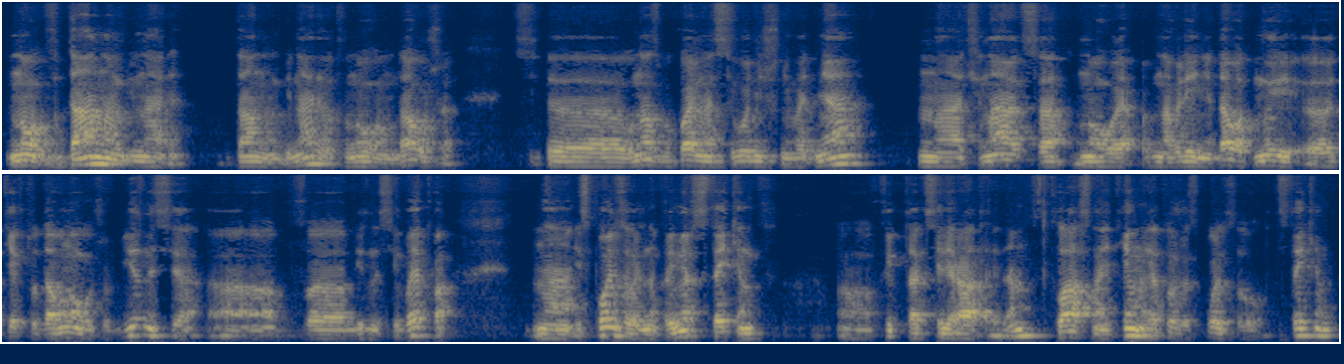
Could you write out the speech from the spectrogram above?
Но в данном бинаре данном бинаре, вот в новом, да, уже, э, у нас буквально с сегодняшнего дня начинаются новые обновления. Да, вот мы, э, те, кто давно уже в бизнесе, э, в бизнесе Веко, использовали, например, стейкинг в криптоакселераторе. Да? Классная тема, я тоже использовал стейкинг.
